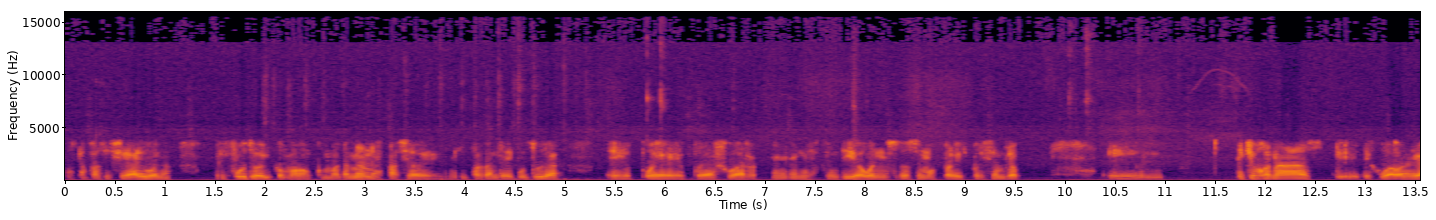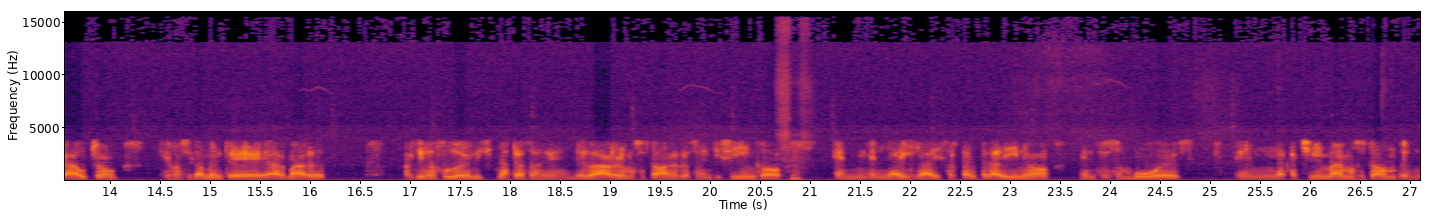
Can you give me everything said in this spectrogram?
no es tan fácil llegar y bueno el fútbol como como también un espacio de, importante de cultura eh, puede, puede ayudar en, ese sentido. Bueno, nosotros hemos, por, por ejemplo, hecho jornadas de, de jugar con el gaucho, que es básicamente armar partidos de fútbol en distintas plazas de, del barrio. Hemos estado en la Plaza 25, en, en la isla ahí cerca del Paladino, en Tres Embúes, en la Cachimba. Hemos estado en,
